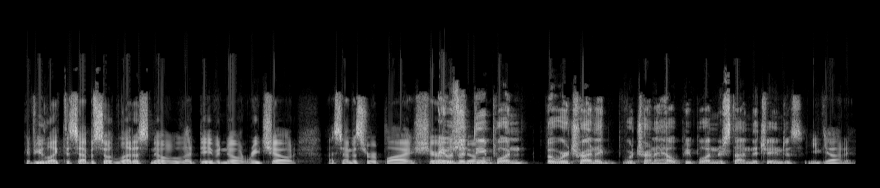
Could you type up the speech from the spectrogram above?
If you like this episode, let us know. Let David know. Reach out. Uh, send us a reply. Share it was show. a deep one, but we're trying to we're trying to help people understand the changes. You got it.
